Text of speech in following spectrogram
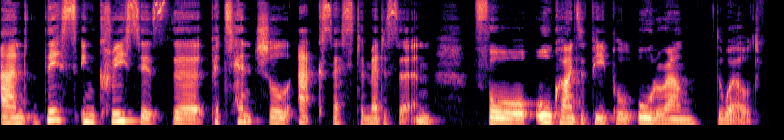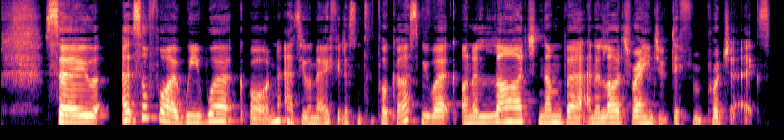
And this increases the potential access to medicine for all kinds of people all around the world. So at Softwire, we work on, as you'll know if you listen to the podcast, we work on a large number and a large range of different projects.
